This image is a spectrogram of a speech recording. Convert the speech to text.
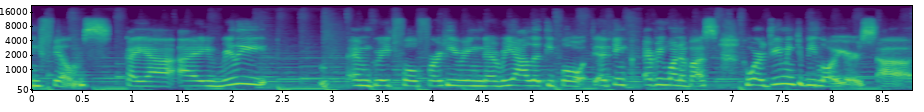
in films. Kaya I really am grateful for hearing the reality po. I think every one of us who are dreaming to be lawyers, uh,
